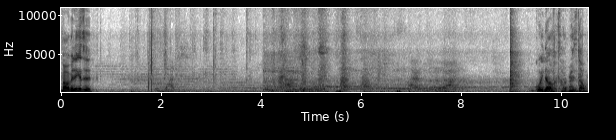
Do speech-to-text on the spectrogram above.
বাবা বেরিয়ে গেছে? কই দাও সারপ্রাইজ দাও।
